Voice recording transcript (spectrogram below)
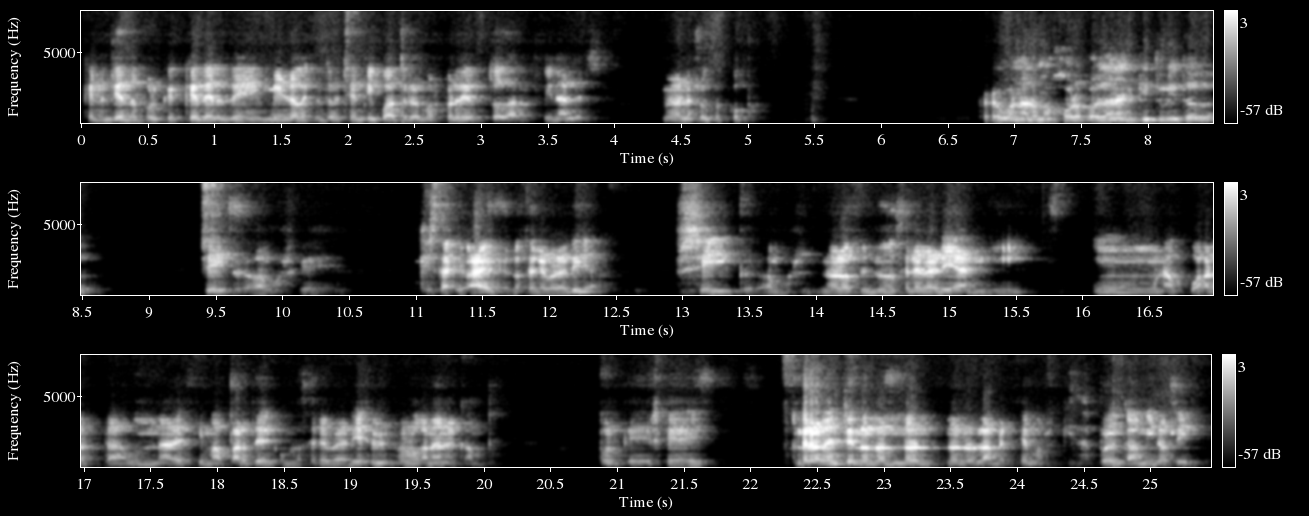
que no entiendo, porque es que desde 1984 hemos perdido todas las finales, menos la Supercopa. Pero bueno, a lo mejor os dan el título y todo. ¿eh? Sí, pero vamos, que, que está ay, que lo celebraría. Sí, pero vamos, no lo, no celebraría ni una cuarta, una décima parte de como lo celebraría si hubiésemos ganado en el campo. Porque es que realmente no, no, no, no nos la merecemos. Quizás por el camino sí.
